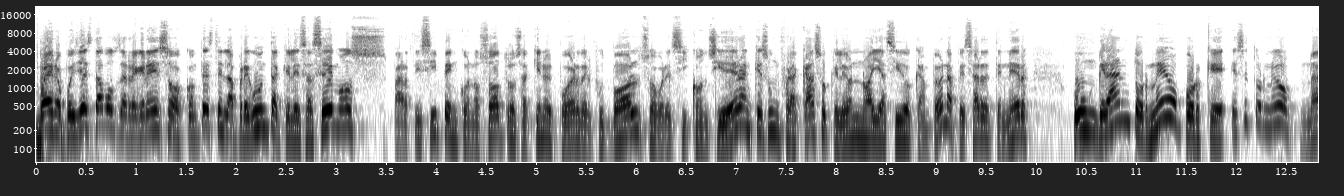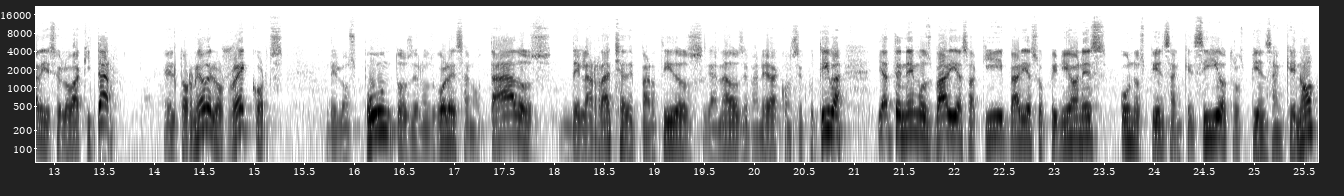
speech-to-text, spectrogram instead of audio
Bueno, pues ya estamos de regreso. Contesten la pregunta que les hacemos. Participen con nosotros aquí en el Poder del Fútbol sobre si consideran que es un fracaso que León no haya sido campeón a pesar de tener un gran torneo, porque ese torneo nadie se lo va a quitar. El torneo de los récords, de los puntos, de los goles anotados, de la racha de partidos ganados de manera consecutiva. Ya tenemos varias aquí, varias opiniones. Unos piensan que sí, otros piensan que no.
